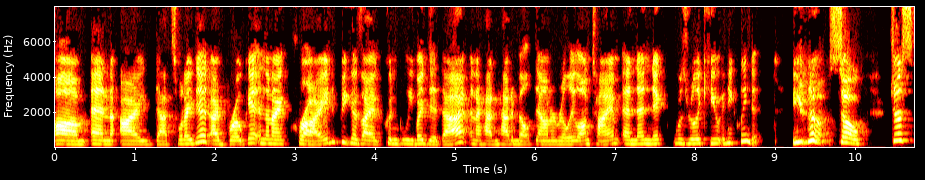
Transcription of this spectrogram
Um, and I, that's what I did. I broke it and then I cried because I couldn't believe I did that. And I hadn't had a meltdown in a really long time. And then Nick was really cute and he cleaned it, you know? So just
